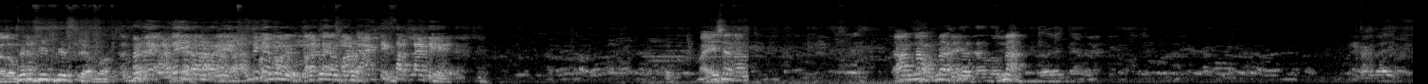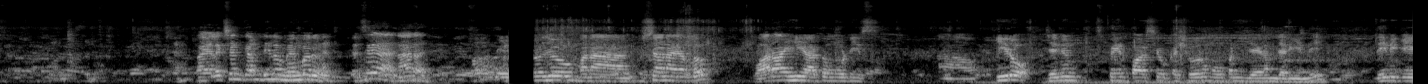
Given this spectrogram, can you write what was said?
చలో మహేష్ అన్న. ఆ, అన్న ఉన్నానే ఉన్నా. మా ఎలక్షన్ కమిటీలో మెంబరు. తెలుసుగా నారాజ్. ఈరోజు మన కృష్ణానగర్లో Varahi automotives Hero genuine spare parts యొక్క షోరూమ్ ఓపెన్ చేయడం జరిగింది. దీనికి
